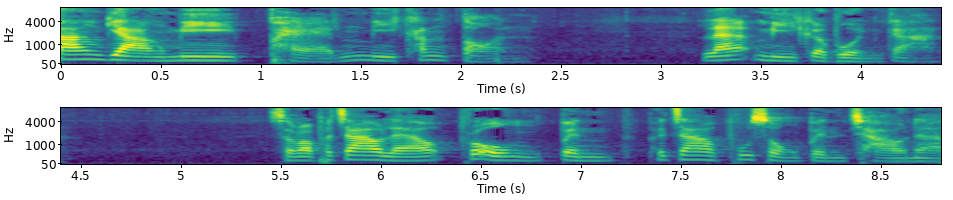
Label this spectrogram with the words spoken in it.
างอย่างมีแผนมีขั้นตอน และมีกระบวนการ สำหรับพระเจ้าแล้ว พระองค์เป็นพระเจ้าผู้ทรงเป็นชาวนา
